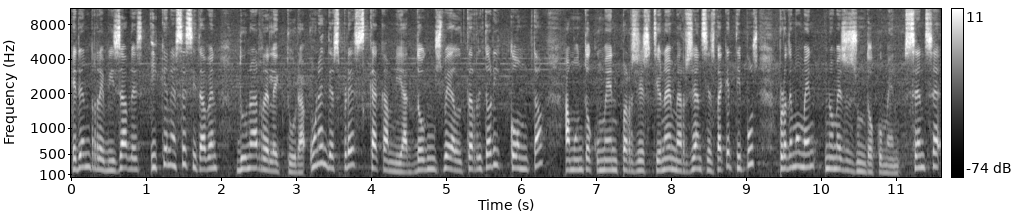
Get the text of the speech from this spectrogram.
eren revisables i que necessitaven d'una relectura. Un any després que ha canviat. Doncs bé, el territori compta amb un document per gestionar emergències d'aquest tipus, però de moment només és un document, sense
